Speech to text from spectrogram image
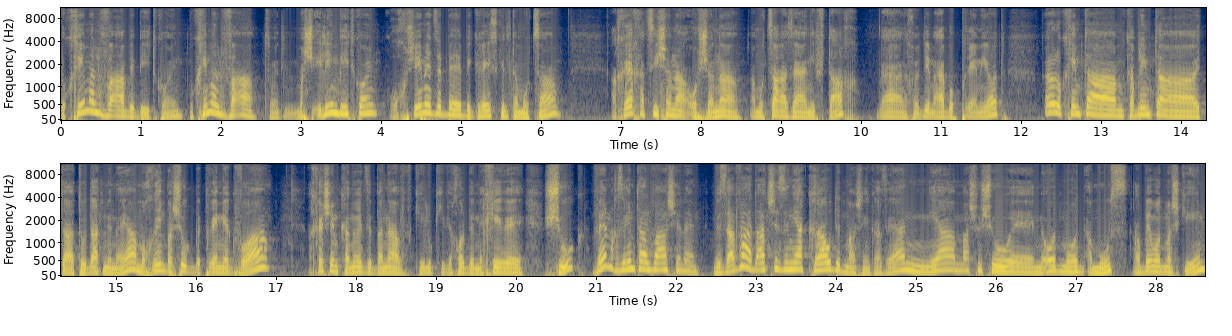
לוקחים הלוואה בביטקוין, לוקחים הלוואה, זאת אומרת, משאילים ביטקוין, רוכשים את זה בגרייסקיל את המוצר, אחרי חצי שנה או שנה המוצר הזה היה נפתח, ואנחנו יודעים, היה בו פרמיות, היו לוקחים את ה... מקבלים את התעודת מניה, מוכרים בשוק בפרמיה גבוהה, אחרי שהם קנו את זה בניו, כאילו כביכול במחיר אה, שוק, והם מחזירים את ההלוואה שלהם. וזה עבד עד שזה נהיה crowded מה שנקרא, זה היה נהיה משהו שהוא אה, מאוד מאוד עמוס, הרבה מאוד משקיעים,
